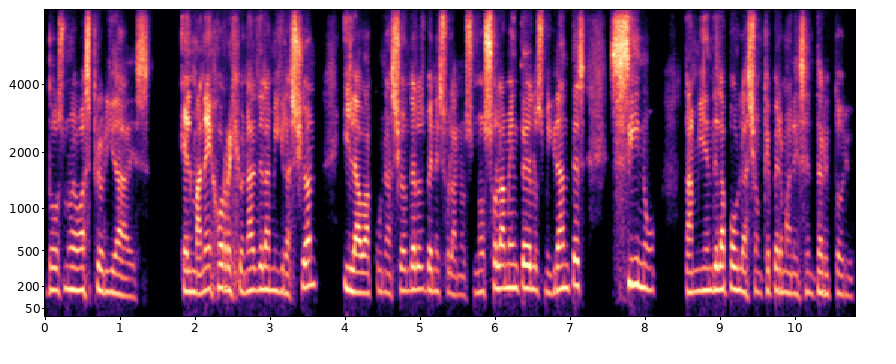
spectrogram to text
dos nuevas prioridades el manejo regional de la migración y la vacunación de los venezolanos, no solamente de los migrantes, sino también de la población que permanece en territorio.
